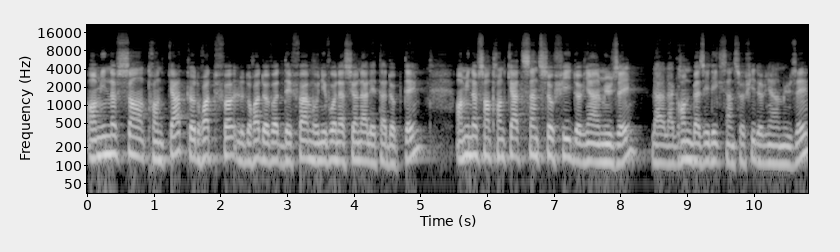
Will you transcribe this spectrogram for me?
En 1934, le droit, de, le droit de vote des femmes au niveau national est adopté. En 1934, Sainte-Sophie devient un musée. La, la grande basilique Sainte-Sophie devient un musée.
